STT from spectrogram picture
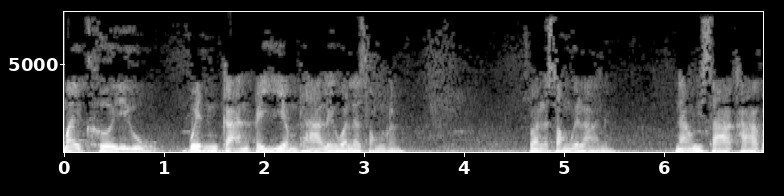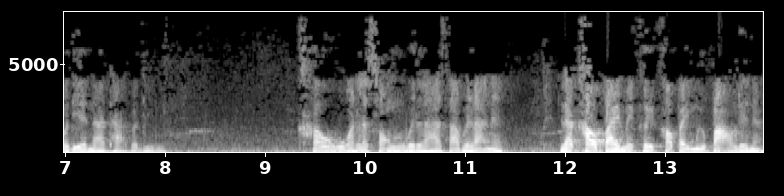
ไม่เคยเว้นการไปเยี่ยมพระเลยวันละสองครั้งวันละสองเวลานะนางวิสาขาก็ดีนาถาก็ดี เข้าวันละสองเวลาสามเวลาเนะและเข้าไปไม่เคยเข้าไปมือเปล่าเลยนะ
